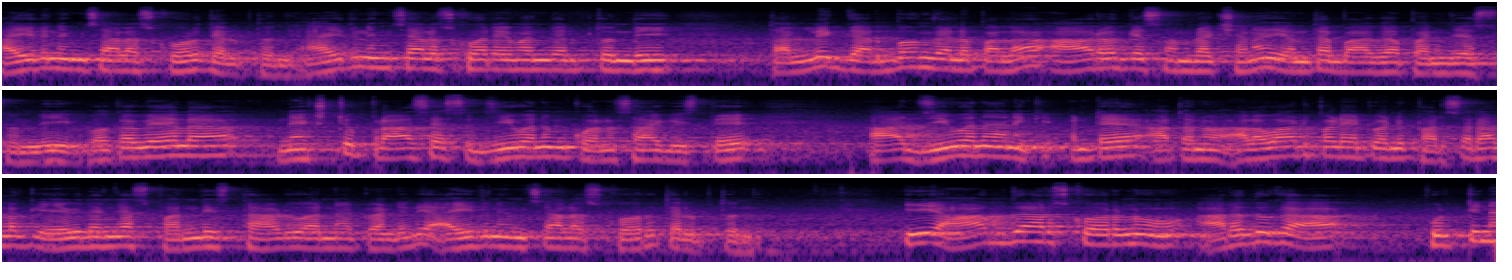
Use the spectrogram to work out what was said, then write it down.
ఐదు నిమిషాల స్కోర్ తెలుపుతుంది. ఐదు నిమిషాల స్కోర్ ఏమని తెలుపుతుంది? తల్లి గర్భం వెలుపల ఆరోగ్య సంరక్షణ ఎంత బాగా పనిచేస్తుంది? ఒకవేళ నెక్స్ట్ ప్రాసెస్ జీవనం కొనసాగిస్తే ఆ జీవనానికి అంటే అతను అలవాటు పడేటువంటి పరిసరాలకు ఏ విధంగా స్పందిస్తాడు అన్నటువంటిది ఐదు నిమిషాల స్కోరు తెలుపుతుంది. ఈ ఆబ్గార్ స్కోరును అరుదుగా పుట్టిన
